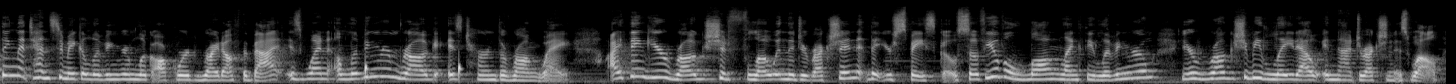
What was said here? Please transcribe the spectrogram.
thing that tends to make a living room look awkward right off the bat is when a living room rug is turned the wrong way. I think your rug should flow in the direction that your space goes. So if you have a long, lengthy living room, your rug should be laid out in that direction as well.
